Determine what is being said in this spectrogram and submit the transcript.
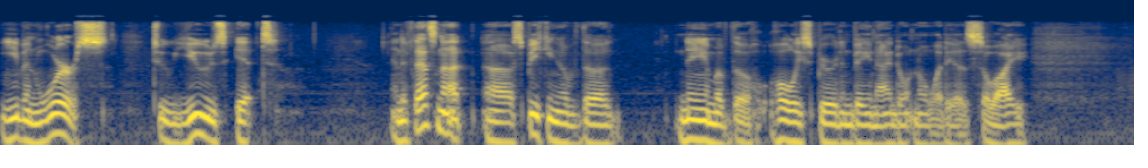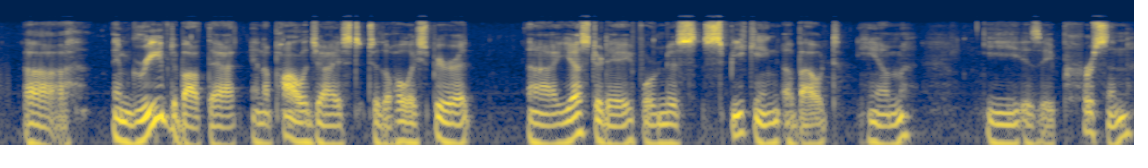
even worse, to use it. And if that's not uh, speaking of the name of the Holy Spirit in vain, I don't know what is. So I uh, am grieved about that and apologized to the Holy Spirit uh, yesterday for misspeaking about him. He is a person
